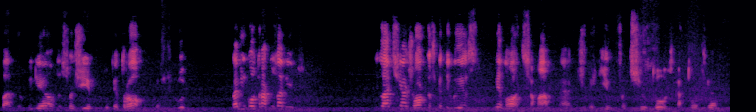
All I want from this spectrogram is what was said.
do União, da Sojipa, do Petrópolis, do clube, para me encontrar com os amigos. E lá tinha jogos das categorias menores, chamavam, né? Juvenil, infantil, 12, 14 anos,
